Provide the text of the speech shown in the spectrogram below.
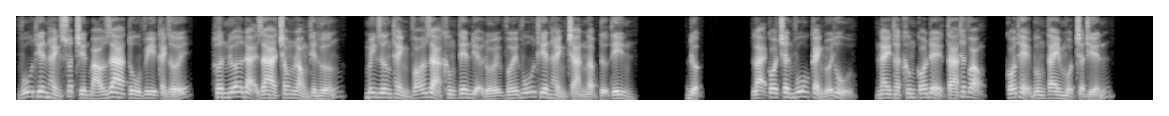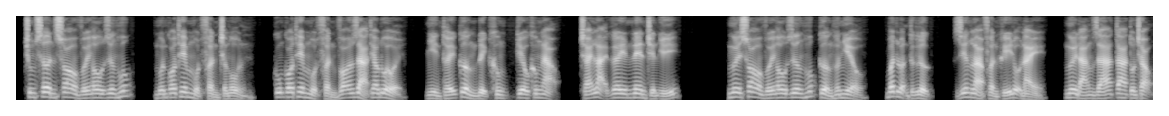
Vũ thiên hành xuất chiến báo ra tu vi cảnh giới, hơn nữa đại gia trong lòng thiên hướng minh dương thành võ giả không tên địa đối với vũ thiên hành tràn ngập tự tin. Được. Lại có chân vũ cảnh đối thủ, nay thật không có để ta thất vọng, có thể buông tay một trận chiến. Trung sơn so với âu dương húc, muốn có thêm một phần trầm ổn, cũng có thêm một phần võ giả theo đuổi, nhìn thấy cường địch không, tiêu không nạo, trái lại gây nên chiến ý. Ngươi so với âu dương húc cường hơn nhiều, bất luận thực lực, riêng là phần khí độ này, ngươi đáng giá ta tôn trọng.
